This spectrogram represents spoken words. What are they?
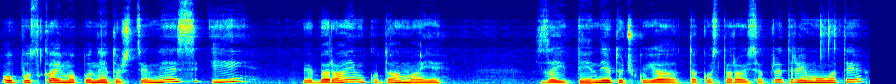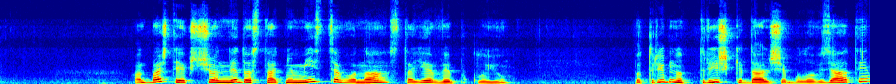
Опускаємо по ниточці вниз і вибираємо, куди має зайти. Ниточку я також стараюся притримувати. От бачите, якщо недостатньо місця, вона стає випуклою. Потрібно трішки далі було взяти.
